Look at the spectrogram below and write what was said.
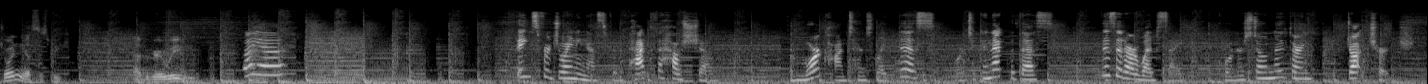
joining us this week. Have a great week. Bye. Thanks for joining us for the Pack the House show. For more content like this, or to connect with us, visit our website, cornerstonelutheran.church.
